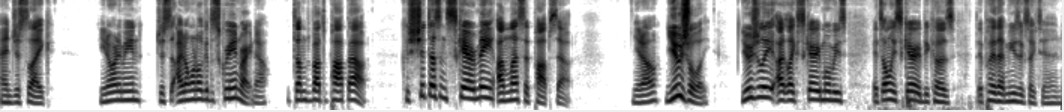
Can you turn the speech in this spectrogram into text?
and just like, you know what I mean? Just, I don't want to look at the screen right now. Something's about to pop out. Because shit doesn't scare me unless it pops out. You know? Usually. Usually, I like scary movies. It's only scary because they play that music. Like, and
